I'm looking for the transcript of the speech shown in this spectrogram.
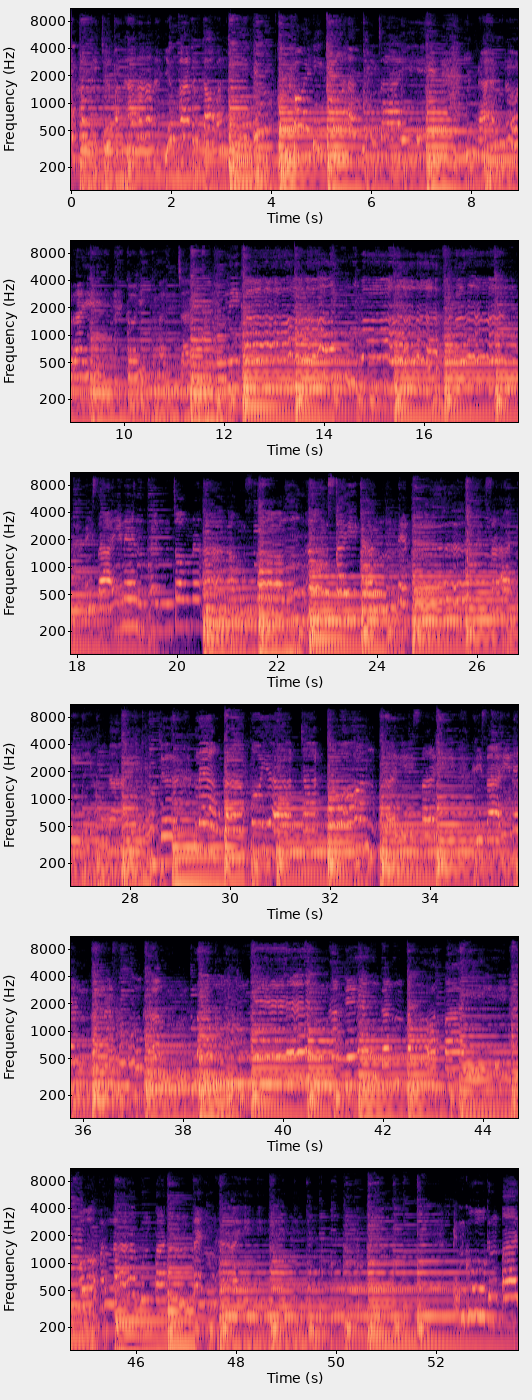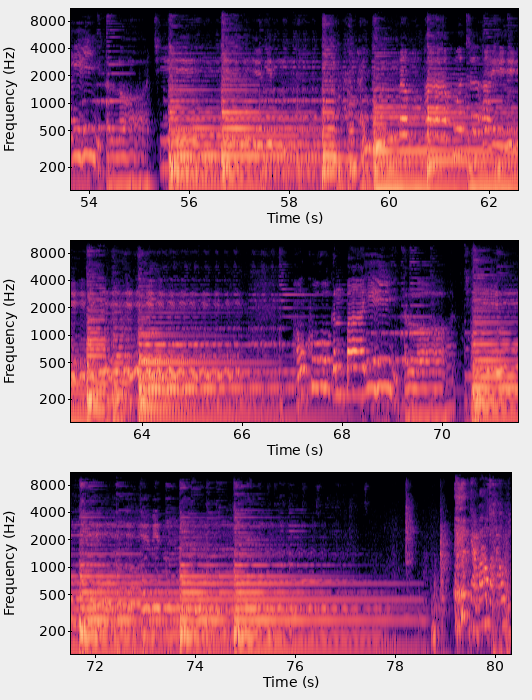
ายครั้งที่เจอปัญหา ยังพากันก้าวผ่านพ้นเป็นคนคอยกำลังใจยิ่งนานเท่าไรก็ยิ่งมั่นใจในคำว่าให้สายแน่นเพ่นจ้องหน้า ขอพลาบุญปันแต่งให้เป็นคู่กันไปตลอดชีวิตให้บุญนำพาหัวใจ อย่าบ้า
